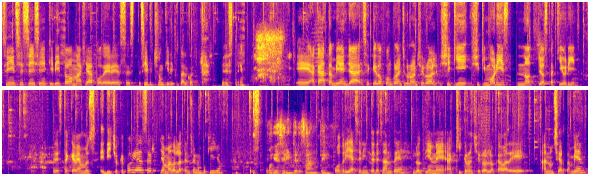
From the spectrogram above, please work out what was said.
Sí, sí, sí, sí. Kirito, magia, poderes. Este, sí, de hecho es un Kirito tal cual. Este. Eh, acá también ya se quedó con Crunchyroll Shiki, Shikimoris Not Just a Cutie. Este que habíamos dicho que podía ser llamado la atención un poquillo. Este, podría ser interesante. Podría ser interesante. Lo tiene aquí Crunchyroll, lo acaba de anunciar también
